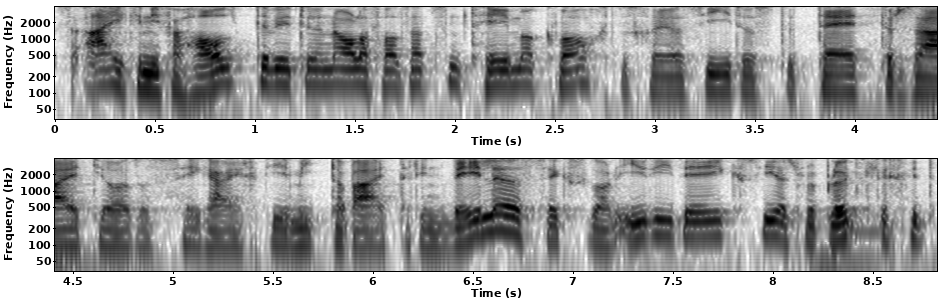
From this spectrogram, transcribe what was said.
das eigene Verhalten wird dann allenfalls auch zum Thema gemacht. Es kann ja sein, dass der Täter sagt, ja, das sei eigentlich die Mitarbeiterin wählen, es sei sogar ihre Idee gewesen. Also ist man plötzlich mit,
